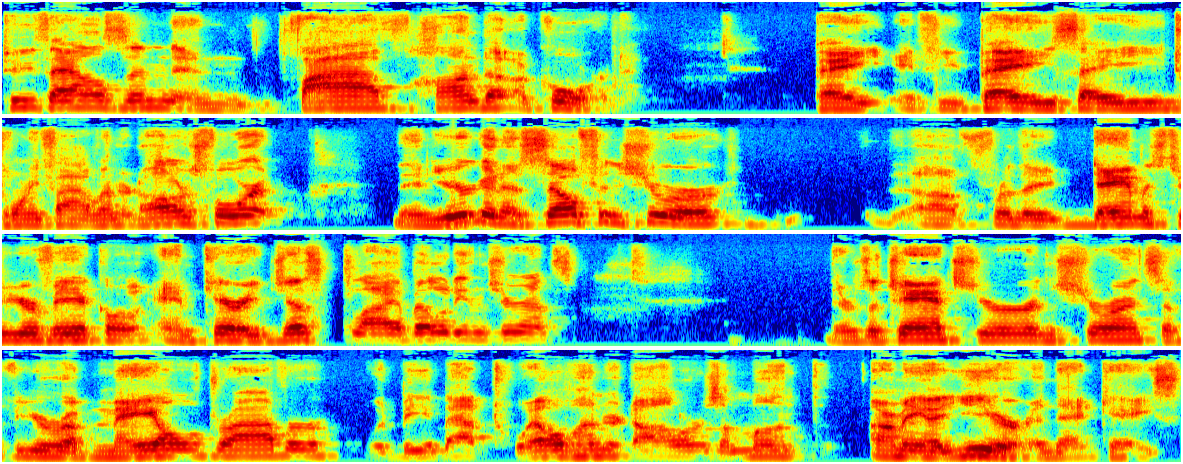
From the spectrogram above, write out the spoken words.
2005 Honda Accord. Pay if you pay say $2,500 for it, then you're going to self-insure uh, for the damage to your vehicle and carry just liability insurance. There's a chance your insurance, if you're a male driver, would be about $1,200 a month. I mean, a year in that case.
